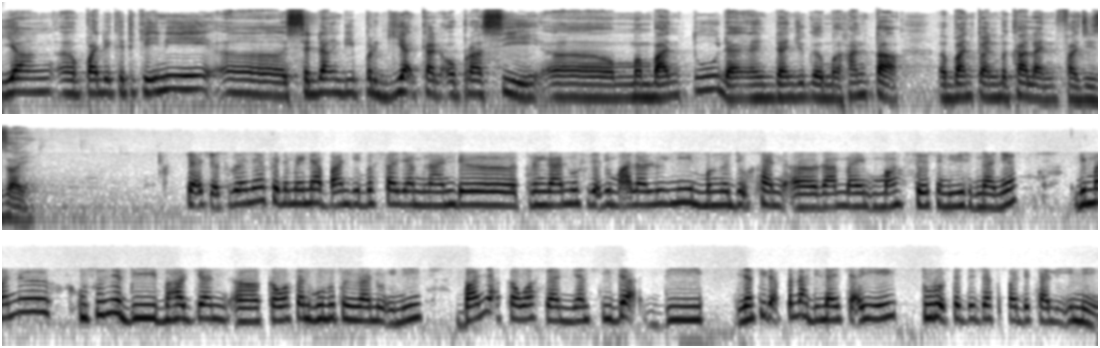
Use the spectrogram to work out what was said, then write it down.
yang uh, pada ketika ini uh, sedang dipergiatkan operasi uh, membantu dan dan juga menghantar uh, bantuan bekalan Fazizai. Ya, sebenarnya fenomena banjir besar yang melanda Terengganu sejak Jumaat lalu ini mengejutkan uh, ramai mangsa sendiri sebenarnya. Di mana khususnya di bahagian uh, kawasan Hulu Terengganu ini banyak kawasan yang tidak di yang tidak pernah dinaiki air turut terjejas pada kali ini.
